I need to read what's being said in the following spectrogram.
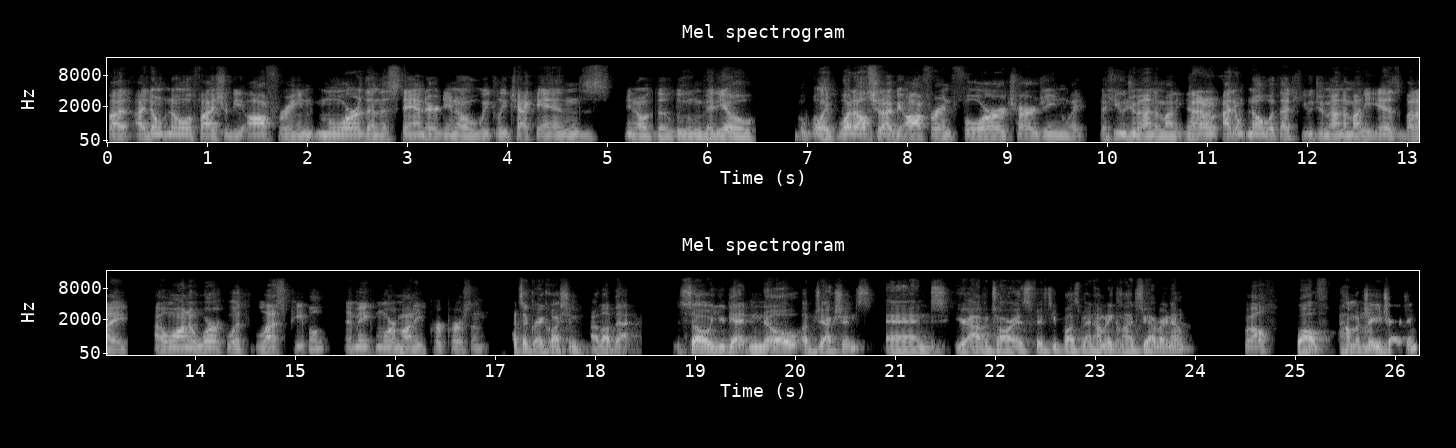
But I don't know if I should be offering more than the standard, you know, weekly check-ins, you know, the Loom video like what else should I be offering for charging like a huge amount of money? And I don't I don't know what that huge amount of money is, but I I want to work with less people and make more money per person. That's a great question. I love that. So you get no objections and your avatar is 50 plus men. How many clients do you have right now? 12 12. How much are mm-hmm. you charging?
